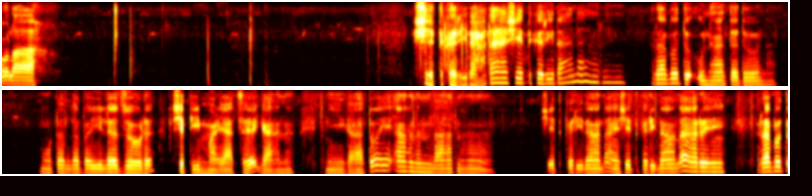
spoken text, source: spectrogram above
बोला. शेतकरी दादा शेतकरी दादा रे. राबत उन्हात दोन. मोठल बैल जोड शेती मळ्याचं गाण निघातोय आनंदान आनंदानं शेतकरी दादा शेतकरी दादा रे. राबत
